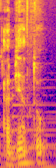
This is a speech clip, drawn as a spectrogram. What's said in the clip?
À bientôt.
